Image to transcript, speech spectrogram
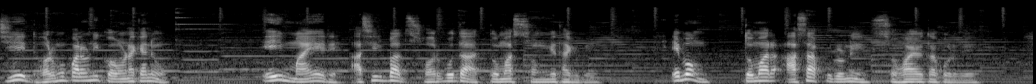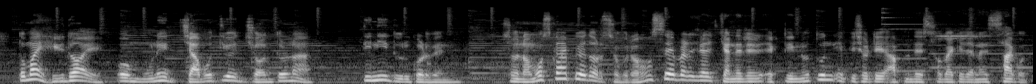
যে ধর্ম পালনই করো না কেন, এই মায়ের আশীর্বাদ সর্বদা তোমার সঙ্গে থাকবে এবং তোমার আশা পূরণে সহায়তা করবে। তোমার হৃদয় ও মনের যাবতীয় যন্ত্রণা তিনি দূর করবেন। সো নমস্কার প্রিয় দর্শক রহস্য ব্রাজিল চ্যানেলের একটি নতুন এপিসোডে আপনাদের সবাইকে জানাই স্বাগত।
